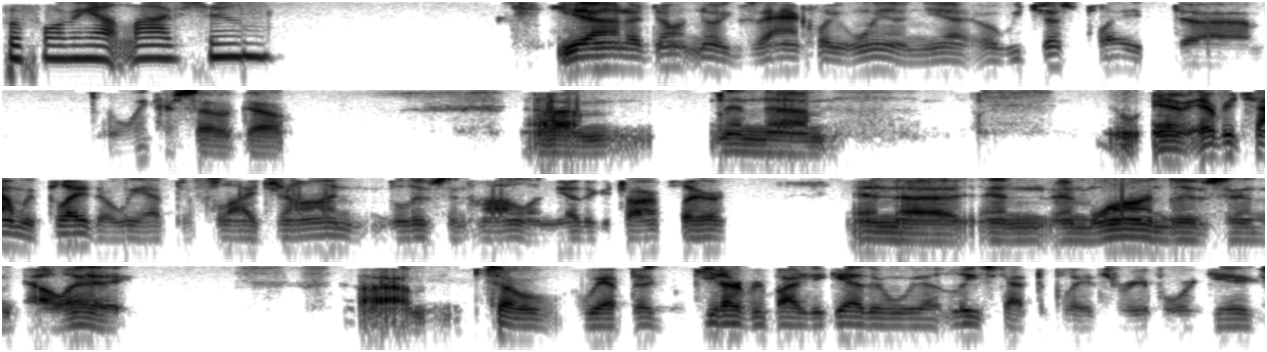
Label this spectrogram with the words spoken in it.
performing out live soon yeah and i don't know exactly when yet we just played uh a week or so ago. Um, and um, every time we play, though, we have to fly. John lives in Holland, the other guitar player, and uh, and and Juan lives in L.A. Um, so we have to get everybody together, and we at least have to play three or four gigs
